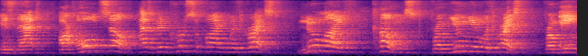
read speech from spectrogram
is that our old self has been crucified with Christ. New life comes from union with Christ, from being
